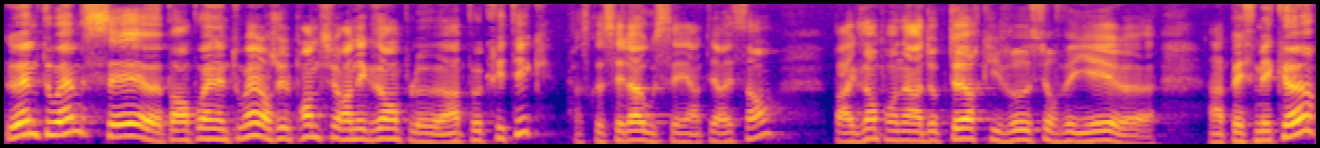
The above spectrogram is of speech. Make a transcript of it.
le M2M, c'est, euh, par à un M2M, alors je vais le prendre sur un exemple euh, un peu critique, parce que c'est là où c'est intéressant. Par exemple, on a un docteur qui veut surveiller euh, un pacemaker.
